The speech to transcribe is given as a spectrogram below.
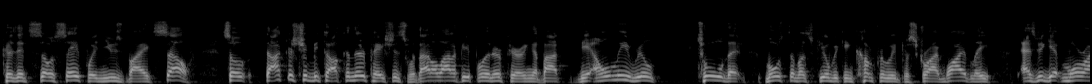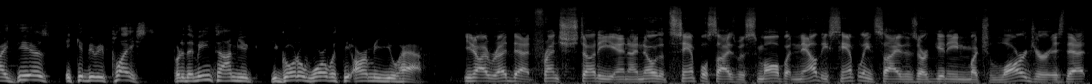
because it's so safe when used by itself. So doctors should be talking to their patients without a lot of people interfering about the only real tool that most of us feel we can comfortably prescribe widely. As we get more ideas, it can be replaced. But in the meantime, you, you go to war with the army you have. You know, I read that French study, and I know that the sample size was small, but now these sampling sizes are getting much larger. Is that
